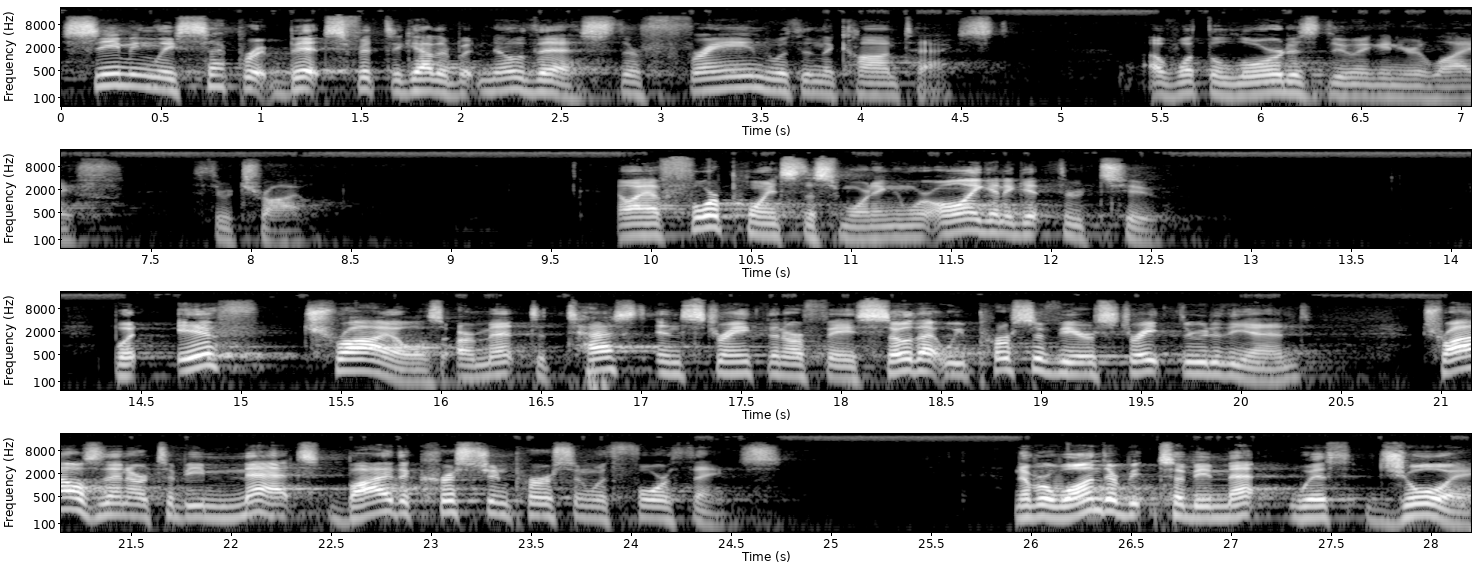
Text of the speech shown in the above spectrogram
seemingly separate bits fit together, but know this they're framed within the context of what the Lord is doing in your life through trial. Now, I have four points this morning, and we're only going to get through two. But if trials are meant to test and strengthen our faith so that we persevere straight through to the end, trials then are to be met by the Christian person with four things. Number one, they're to be met with joy,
